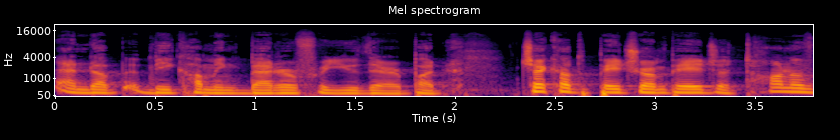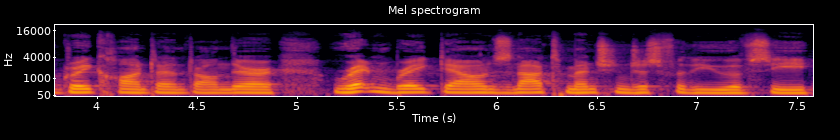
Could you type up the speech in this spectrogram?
end up becoming better for you there. But check out the Patreon page. A ton of great content on there, written breakdowns, not to mention just for the UFC,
